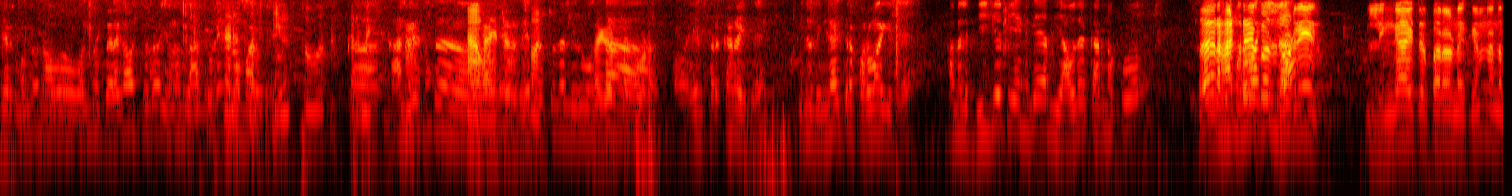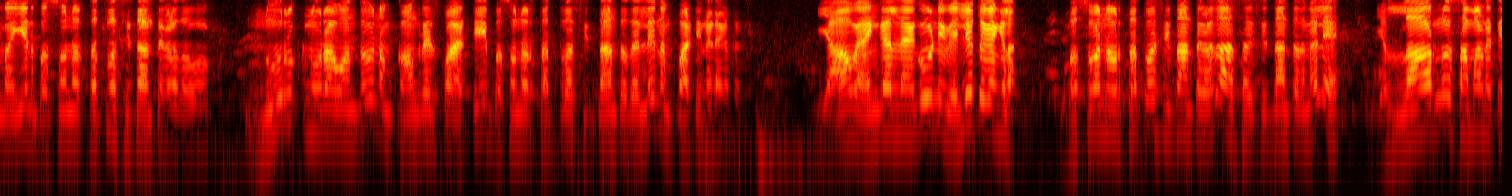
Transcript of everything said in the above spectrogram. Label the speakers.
Speaker 1: ಸೇರ್ಕೊಂಡು ನಾವು ಒಂದು ಬೆಳಗಾವಿ ಚಲೋ ಇನ್ನೊಂದು ಲಾತೂರ್ ಚಲೋ ಮಾಡ್ತೀವಿ. ಕಾಂಗ್ರೆಸ್ ನೇತೃತ್ವದಲ್ಲಿರುವಂತಹ ಏನು ಸರ್ಕಾರ ಇದೆ ಇದು ಲಿಂಗಾಯತರ ಪರವಾಗಿದೆ. ಆಮೇಲೆ ಬಿಜೆಪಿ ಏನಿದೆ ಅದು ಯಾವುದೇ ಕಾರಣಕ್ಕೂ
Speaker 2: ಸರ್ ಹಂಡ್ರೆಡ್. ನೋಡ್ರಿ ಲಿಂಗಾಯತ ಪರವಾಗಿ ನಮ್ಮ ಏನು ಬಸವಣ್ಣವ್ರ ತತ್ವ ಸಿದ್ಧಾಂತಗಳದಾವು. ನೂರಕ್ಕೆ ನೂರ ಒಂದು ನಮ್ಮ ಕಾಂಗ್ರೆಸ್ ಪಾರ್ಟಿ ಬಸವನವ್ರ ತತ್ವ ಸಿದ್ಧಾಂತದಲ್ಲೇ ನಮ್ಮ ಪಾರ್ಟಿ ನಡೆಯಕತ್ತೈತಿ. ಯಾವ ಆ್ಯಂಗಲ್ನಾಗೂ ನೀವು ಎಲ್ಲಿಯೂ ತೆಗಂಗಿಲ್ಲ. ಬಸವಣ್ಣವ್ರ ತತ್ವ ಸಿದ್ಧಾಂತಗಳದ ಆ ಸಿದ್ಧಾಂತದ ಮೇಲೆ ಎಲ್ಲಾರನ್ನೂ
